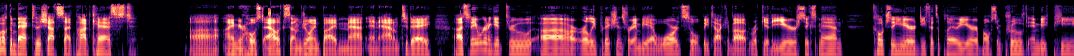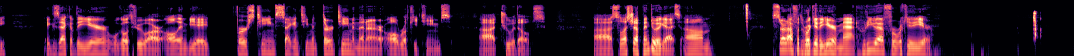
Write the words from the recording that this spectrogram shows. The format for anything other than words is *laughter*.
Welcome back to the Shots Aside podcast. Uh, I am your host, Alex. I'm joined by Matt and Adam today. Uh, today, we're going to get through uh, our early predictions for NBA awards. So, we'll be talking about Rookie of the Year, Six Man, Coach of the Year, Defensive Player of the Year, Most Improved MVP, Exec of the Year. We'll go through our All NBA first team, second team, and third team, and then our All Rookie teams, uh, two of those. Uh, so, let's jump into it, guys. Um, start off with Rookie of the Year. Matt, who do you have for Rookie of the Year?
